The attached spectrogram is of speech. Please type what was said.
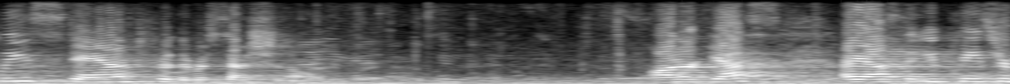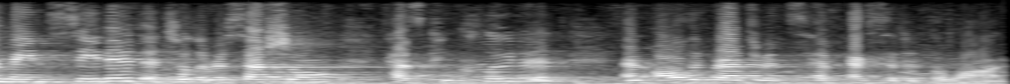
please stand for the recessional. Honored guests, I ask that you please remain seated until the recessional has concluded and all the graduates have exited the lawn.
